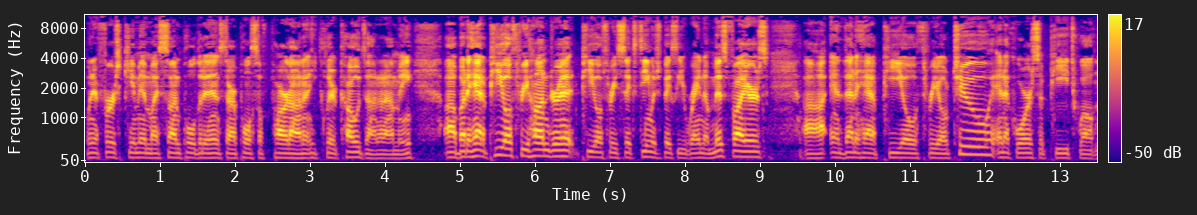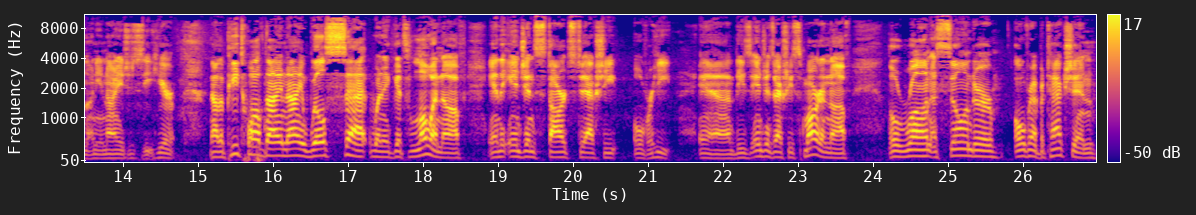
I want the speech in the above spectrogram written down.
when it first came in. My son pulled it in, started pulling stuff apart on it. He cleared codes on it on me. Uh, but it had a P0300, P0316, which is basically random misfires. Uh, and then it had a P0302 and of course a P1299 as you see here. Now the P1299 will set when it gets low enough and the engine starts to actually overheat. And these engines are actually smart enough. They'll run a cylinder overhead protection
